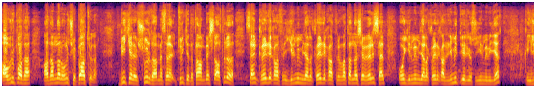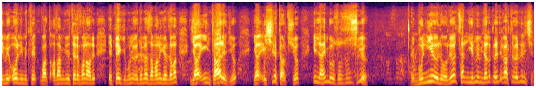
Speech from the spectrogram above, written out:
Avrupa'da adamlar onu çöpe atıyorlar. Bir kere şurada mesela Türkiye'de tamam 5 lira 6 lira da sen kredi kartını 20 milyarlık kredi kartını vatandaşa verirsen o 20 milyarlık kredi kartı limit veriyorsun 20 milyar. O limiti adam gidiyor telefonu alıyor. E peki bunun ödeme zamanı geldiği zaman ya intihar ediyor ya eşiyle tartışıyor. İlla bir hususu çıkıyor. E bu niye öyle oluyor? Sen 20 milyarlık kredi kartı verdiğin için.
